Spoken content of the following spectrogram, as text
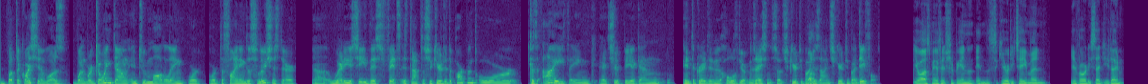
but the question was when we're going down into modeling or, or defining the solutions there, uh, where do you see this fits? Is that the security department or because I think it should be again integrated in the whole of the organization. So security by Well- design, security by default. You asked me if it should be in in the security team, and you've already said you don't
